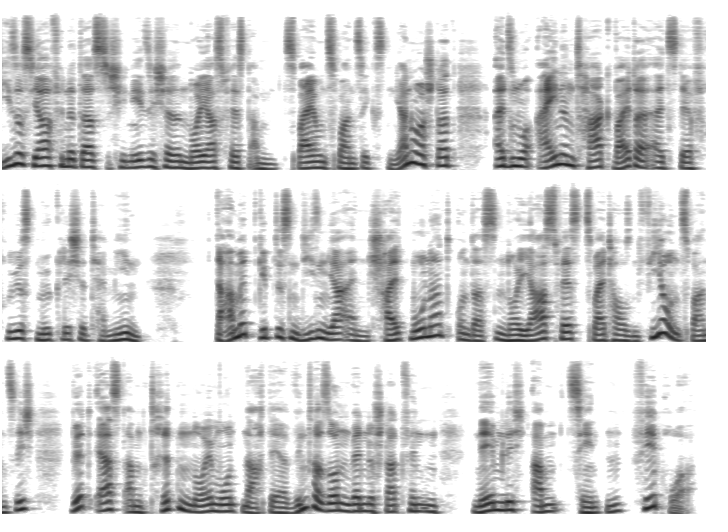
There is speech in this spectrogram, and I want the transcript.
Dieses Jahr findet das chinesische Neujahrsfest am 22. Januar statt, also nur einen Tag weiter als der frühestmögliche Termin. Damit gibt es in diesem Jahr einen Schaltmonat und das Neujahrsfest 2024 wird erst am dritten Neumond nach der Wintersonnenwende stattfinden, nämlich am 10. Februar.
